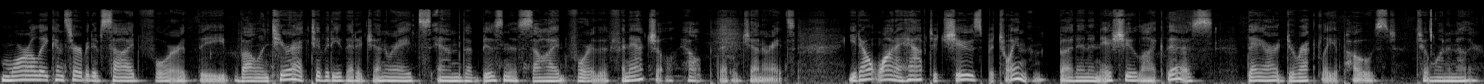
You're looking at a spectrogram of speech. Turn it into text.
morally conservative side for the volunteer activity that it generates and the business side for the financial help that it generates. You don't want to have to choose between them, but in an issue like this, they are directly opposed to one another.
